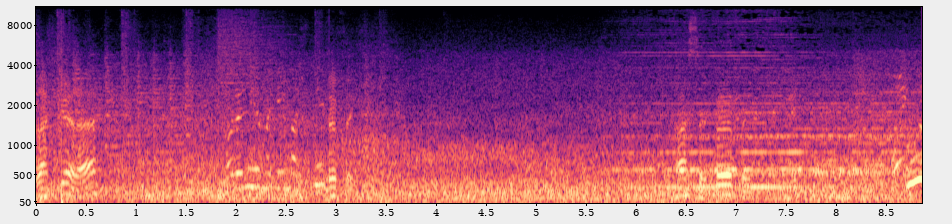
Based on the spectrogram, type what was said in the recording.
Lekker, hè? What Perfect. That's it, perfect. Woo!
